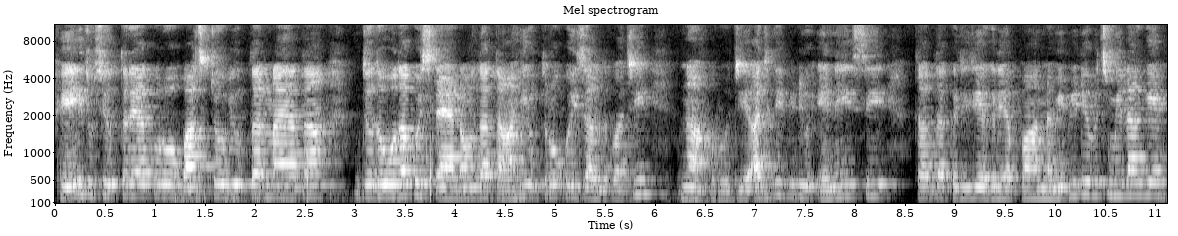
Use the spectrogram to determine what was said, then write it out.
ਫੇਰ ਹੀ ਤੁਸੀਂ ਉਤਰਿਆ ਕਰੋ। ਬੱਸ ਚੋਂ ਵੀ ਉਤਰਨਾ ਆ ਤਾਂ ਜਦੋਂ ਉਹਦਾ ਕੋਈ ਸਟੈਂਡ ਆਉਂਦਾ, ਤਾਂ ਹੀ ਉਤਰੋ, ਕੋਈ ਜਲਦਬਾਜ਼ੀ ਨਾ ਕਰੋ ਜੀ। ਅੱਜ ਦੀ ਵੀਡੀਓ ਇੰਨੀ ਹੀ ਸੀ। ਤਦ ਤੱਕ ਜੀ ਅਗਲੇ ਆਪਾਂ ਨਵੀਂ ਵੀਡੀਓ ਵਿੱਚ ਮਿਲਾਂਗੇ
